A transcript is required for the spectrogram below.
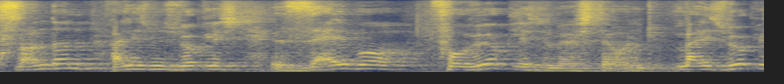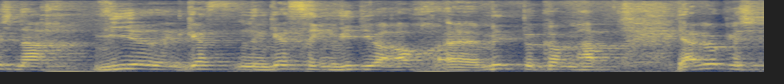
sondern weil ich mich wirklich selber verwirklichen möchte. Und weil ich wirklich nach, wie ihr in dem gestrigen Video auch äh, mitbekommen habt, ja wirklich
